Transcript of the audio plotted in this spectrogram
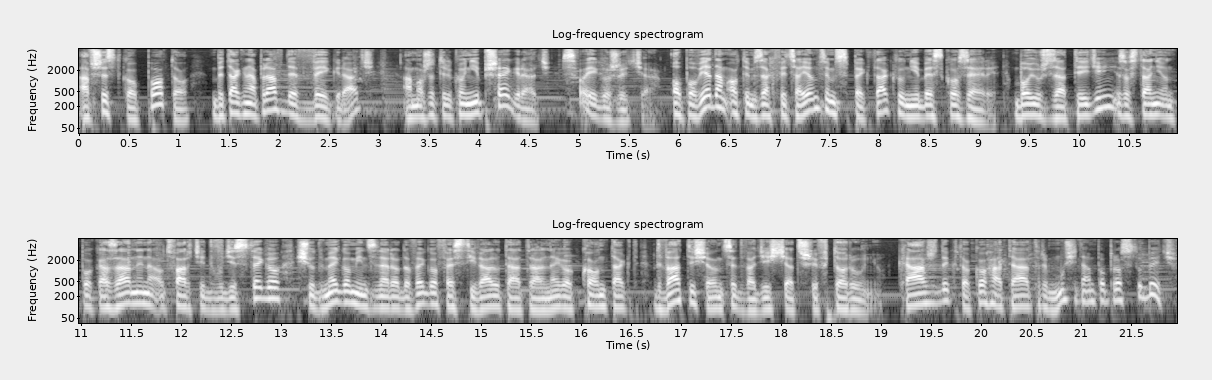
A wszystko po to, by tak naprawdę wygrać, a może tylko nie przegrać swojego życia. Opowiadam o tym zachwycającym spektaklu Nie bez kozery, bo już za tydzień zostanie on pokazany na otwarcie 27. Międzynarodowego Festiwalu Teatralnego Kontakt 2023 w Toruniu. Każdy, kto kocha teatr, musi tam po prostu być.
